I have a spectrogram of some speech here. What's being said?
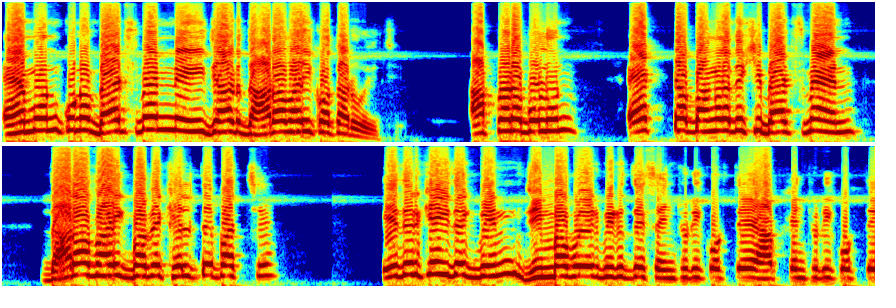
এমন কোনো ব্যাটসম্যান নেই যার ধারাবাহিকতা রয়েছে। আপনারা বলুন একটা বাংলাদেশি ব্যাটসম্যান ধারাবাহিকভাবে খেলতে পারছে। এদেরকেই দেখবেন জিম্বাবুয়ের বিরুদ্ধে সেঞ্চুরি করতে হাফ সেঞ্চুরি করতে,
